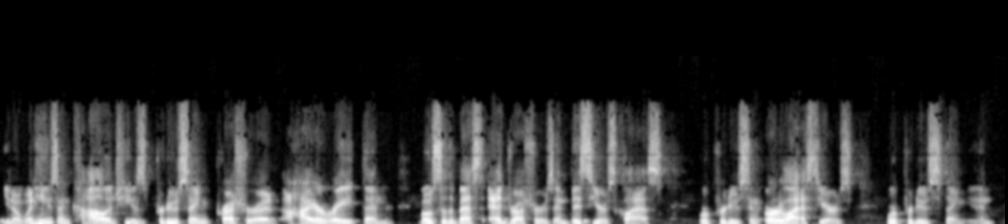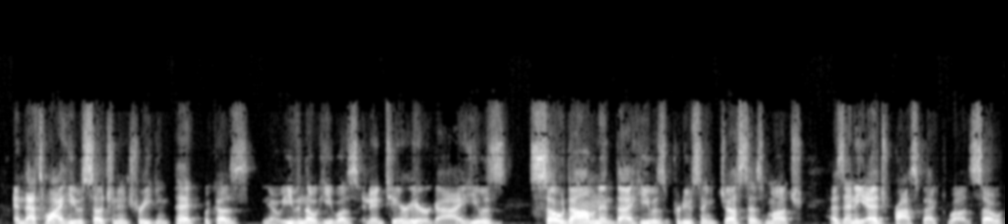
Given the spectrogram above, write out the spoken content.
you know when he was in college he was producing pressure at a higher rate than most of the best edge rushers in this year's class were producing or last year's were producing and and that's why he was such an intriguing pick because you know even though he was an interior guy he was so dominant that he was producing just as much as any edge prospect was so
